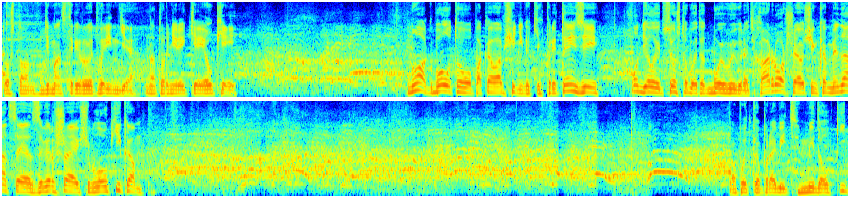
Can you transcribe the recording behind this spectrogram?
То, что он демонстрирует в ринге на турнире KOK. Ну а к Болотову пока вообще никаких претензий. Он делает все, чтобы этот бой выиграть. Хорошая очень комбинация с завершающим лоу-киком. Попытка пробить middle kick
